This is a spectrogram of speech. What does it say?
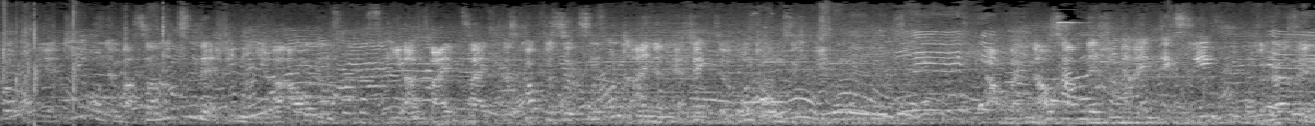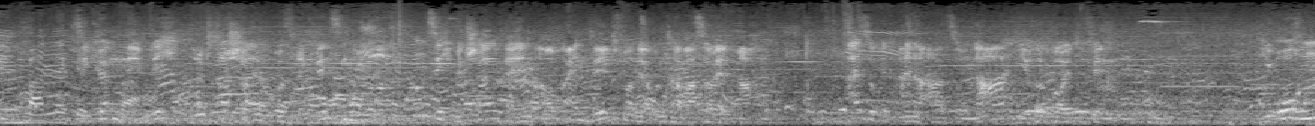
Zur Orientierung im Wasser nutzen Delfine ihre Augen, die an beiden Seiten des Kopfes sitzen und eine perfekte Rundumsicht bieten. Darüber hinaus haben Delfine einen extrem guten Gehörsinn. Sie können nämlich ultraschallhohe Frequenzen hören und sich mit Schallwellen auch ein Bild von der Unterwasserwelt machen. Also mit einer Art Sonar ihre Beute finden. Die Ohren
